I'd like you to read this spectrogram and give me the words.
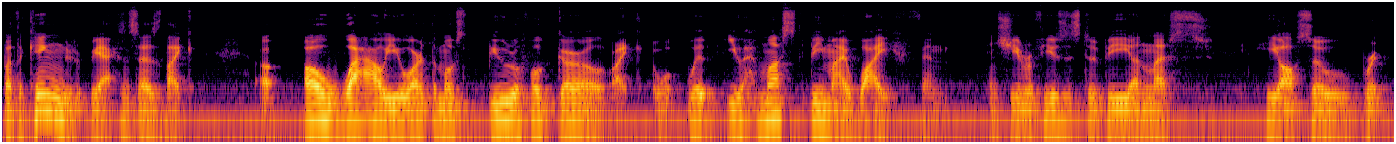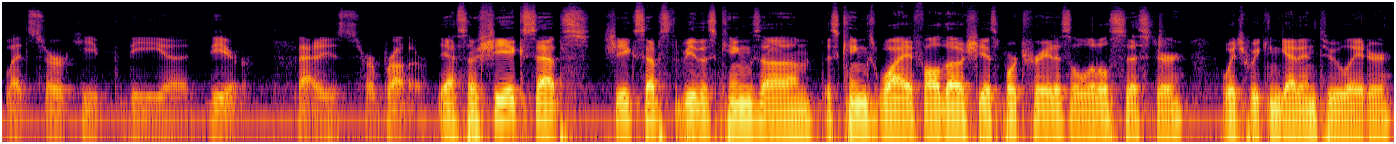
but the king reacts and says like, "Oh, oh wow, you are the most beautiful girl. Like w- w- you must be my wife." And and she refuses to be unless he also lets her keep the uh, deer that is her brother. Yeah, so she accepts she accepts to be this king's um, this king's wife, although she is portrayed as a little sister, which we can get into later.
